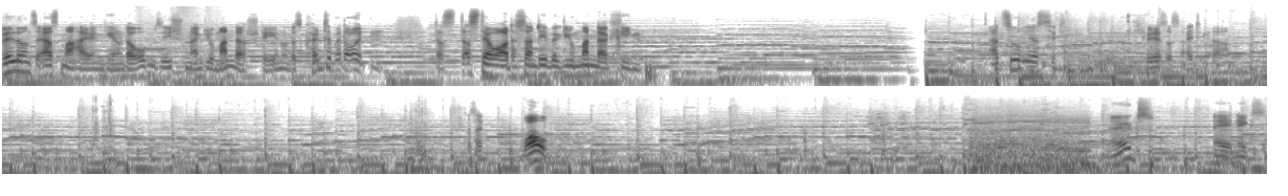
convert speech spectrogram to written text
will uns erstmal heilen gehen. Und da oben sehe ich schon ein Glumanda stehen. Und das könnte bedeuten, dass das der Ort ist, an dem wir Glumanda kriegen. Azuria City. Ich will jetzt das Item da haben. Das hat... Wow! Nix. Nee, nix.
